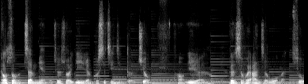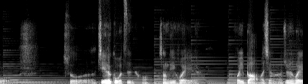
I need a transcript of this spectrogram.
告诉我们正面的，就是说一人不是仅仅得救，好，一人更是会按着我们所。所结的果子哦，上帝会回报，而且就是会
